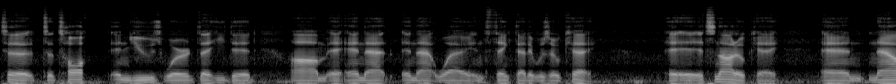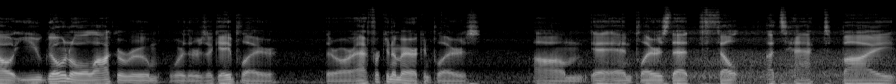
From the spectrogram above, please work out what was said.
to to talk and use words that he did, um, and that in that way, and think that it was okay. It's not okay. And now you go into a locker room where there's a gay player, there are African American players, um, and players that felt attacked by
